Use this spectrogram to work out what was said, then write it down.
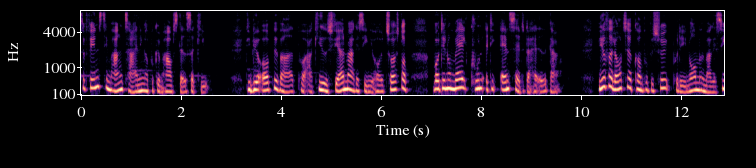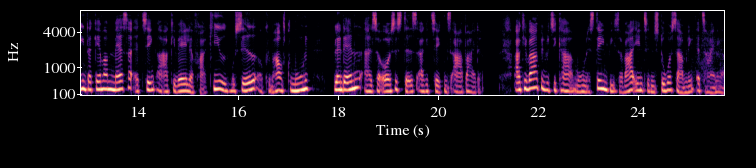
så findes de mange tegninger på Københavns Stadsarkiv. De bliver opbevaret på arkivets fjernmagasin i Høje Tostrup, hvor det normalt kun er de ansatte, der har adgang. Vi har fået lov til at komme på besøg på det enorme magasin, der gemmer masser af ting og arkivalier fra arkivet, museet og Københavns Kommune, blandt andet altså også stadsarkitektens arbejde. Arkivarbibliotekar Mona Sten viser vej ind til den store samling af tegninger.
